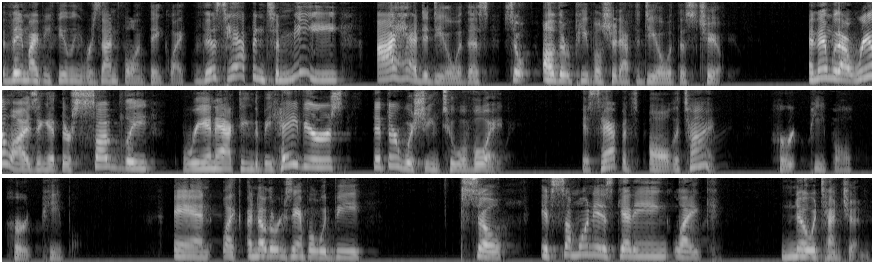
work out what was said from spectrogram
they might be feeling resentful and think like this happened to me. I had to deal with this so other people should have to deal with this too. And then without realizing it they're subtly reenacting the behaviors that they're wishing to avoid. This happens all the time. Hurt people hurt people. And like another example would be so if someone is getting like no attention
